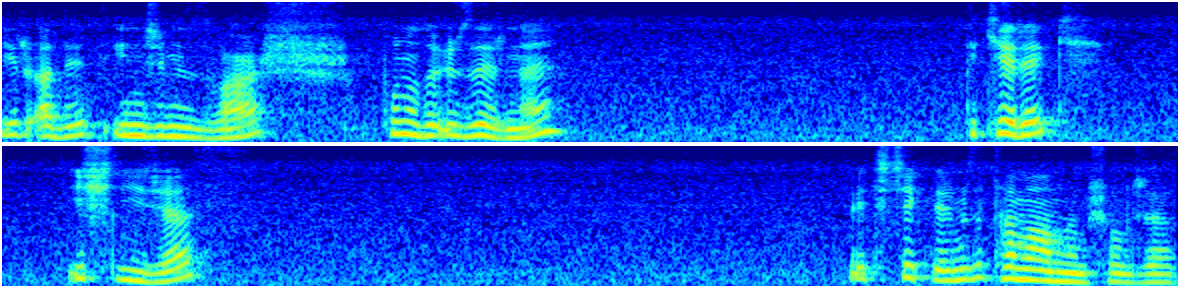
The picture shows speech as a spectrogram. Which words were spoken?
bir adet incimiz var. Bunu da üzerine dikerek işleyeceğiz. Ve çiçeklerimizi tamamlamış olacağız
